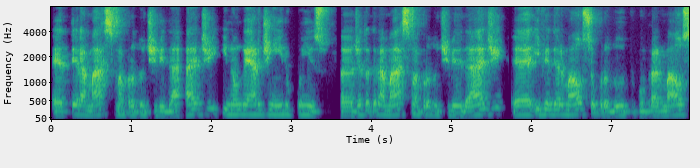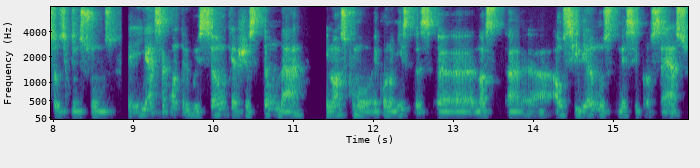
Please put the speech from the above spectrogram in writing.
é, ter a máxima produtividade e não ganhar dinheiro com isso. Não adianta ter a máxima produtividade é, e vender mal o seu produto, comprar mal os seus insumos. E essa contribuição que a gestão dá e nós como economistas uh, nós uh, auxiliamos nesse processo.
